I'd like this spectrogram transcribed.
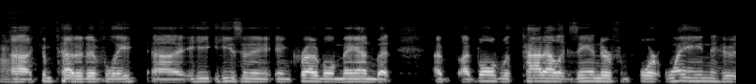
uh-huh. uh, competitively. Uh, he, he's an incredible man, but I, I, bowled with Pat Alexander from Fort Wayne, who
